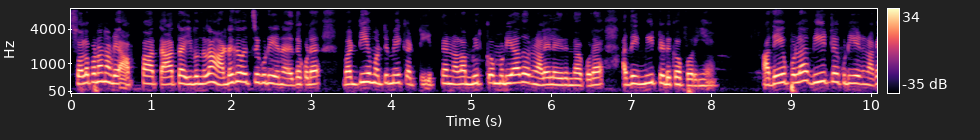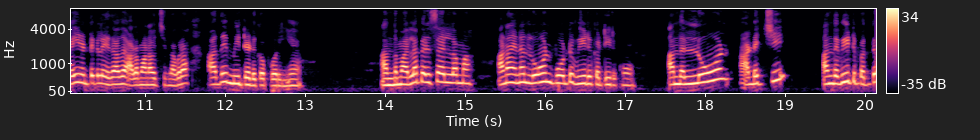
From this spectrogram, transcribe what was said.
சொல்லப்போனால் நம்முடைய அப்பா தாத்தா இவங்கெல்லாம் அடக வச்சக்கூடிய இதை கூட வட்டியை மட்டுமே கட்டி இத்தனை நாளாக மீட்க முடியாத ஒரு நிலையில் இருந்தால் கூட அதை மீட்டெடுக்க போகிறீங்க அதே போல் வீட்டில் கூடிய நகை நட்டுகளை ஏதாவது அடமானம் வச்சுருந்தா கூட அதை மீட்டெடுக்க போகிறீங்க அந்த மாதிரிலாம் பெருசாக இல்லைம்மா. ஆனால் என்ன லோன் போட்டு வீடு கட்டியிருக்கோம். அந்த லோன் அடைச்சி அந்த வீட்டு பற்றி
